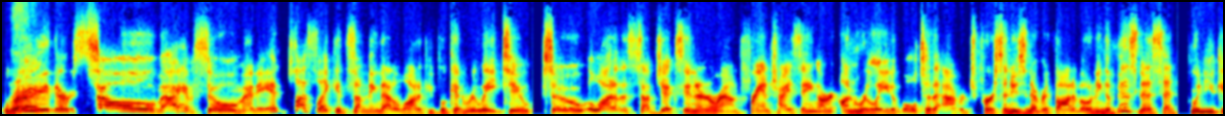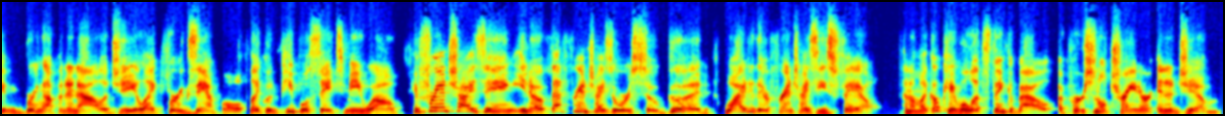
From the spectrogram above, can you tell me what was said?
Right? right. There's so I have so mm-hmm. many. And plus, like it's something that a lot of people can relate to. So a lot of the subjects in and around franchising are unrelatable to the average person who's never thought of owning a business. And when you can bring up an analogy, like for example, like when people say to me, well, if franchising, you know, if that franchisor is so good, why do their franchisees fail? And I'm like, okay, well, let's think about a personal trainer in a gym.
